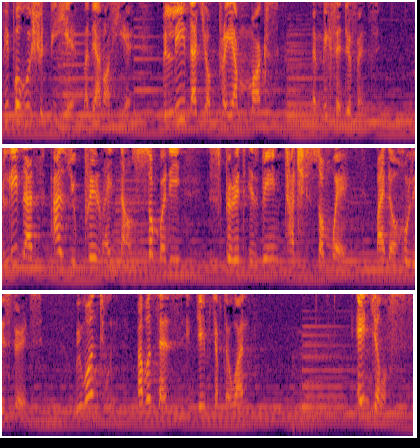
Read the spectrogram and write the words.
People who should be here, but they are not here. Believe that your prayer marks and makes a difference. Believe that as you pray right now, somebody spirit is being touched somewhere by the Holy Spirit. We want to, Bible says in James chapter 1, angels,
